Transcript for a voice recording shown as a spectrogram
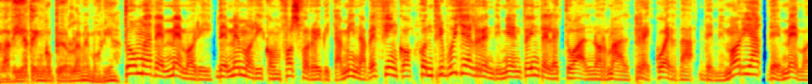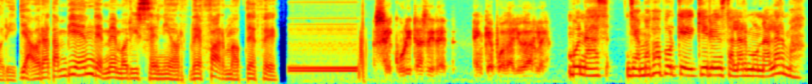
Cada día tengo peor la memoria. Toma de Memory. De Memory con fósforo y vitamina B5 contribuye al rendimiento intelectual normal. Recuerda, de memoria, de Memory. Y ahora también de Memory Senior, de Pharma OTC. Securitas Direct, ¿en qué puedo ayudarle? Buenas, llamaba porque quiero instalarme una alarma.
